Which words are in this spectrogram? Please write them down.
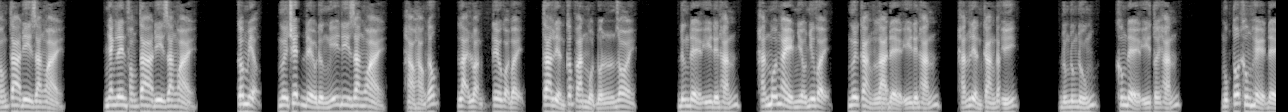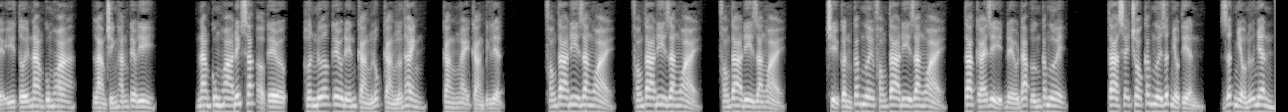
Phóng ta đi ra ngoài. Nhanh lên phóng ta đi ra ngoài. Câm miệng, ngươi chết đều đừng nghĩ đi ra ngoài, hảo hảo đốc, lại loạn kêu gọi bậy, ta liền cấp ăn một đốn roi. Đừng để ý đến hắn, hắn mỗi ngày nhiều như vậy, ngươi càng là để ý đến hắn, hắn liền càng đắc ý. Đúng đúng đúng, không để ý tới hắn. Ngục tốt không hề để ý tới Nam Cung Hoa, làm chính hắn kêu đi. Nam Cung Hoa đích xác ở kêu, hơn nữa kêu đến càng lúc càng lớn thanh, càng ngày càng kịch liệt. Phóng ta đi ra ngoài, phóng ta đi ra ngoài, phóng ta đi ra ngoài. Chỉ cần các ngươi phóng ta đi ra ngoài, ta cái gì đều đáp ứng các ngươi. Ta sẽ cho các ngươi rất nhiều tiền, rất nhiều nữ nhân,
